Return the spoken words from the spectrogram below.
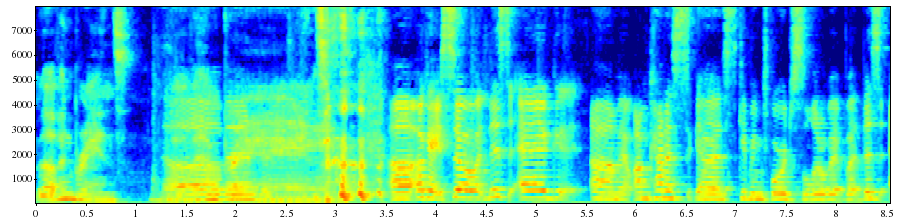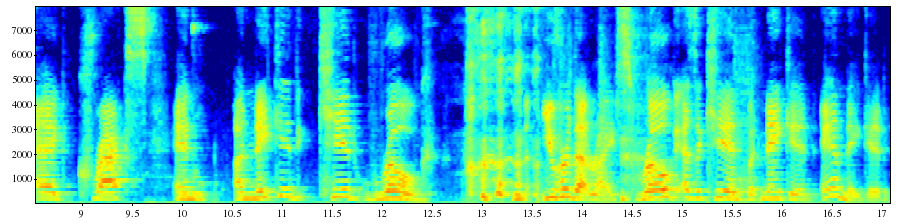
Love and brains. Love and Uh, okay, so this egg, um, I'm kind of uh, skipping forward just a little bit, but this egg cracks and a naked kid rogue. You heard that right. Rogue as a kid, but naked and naked.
